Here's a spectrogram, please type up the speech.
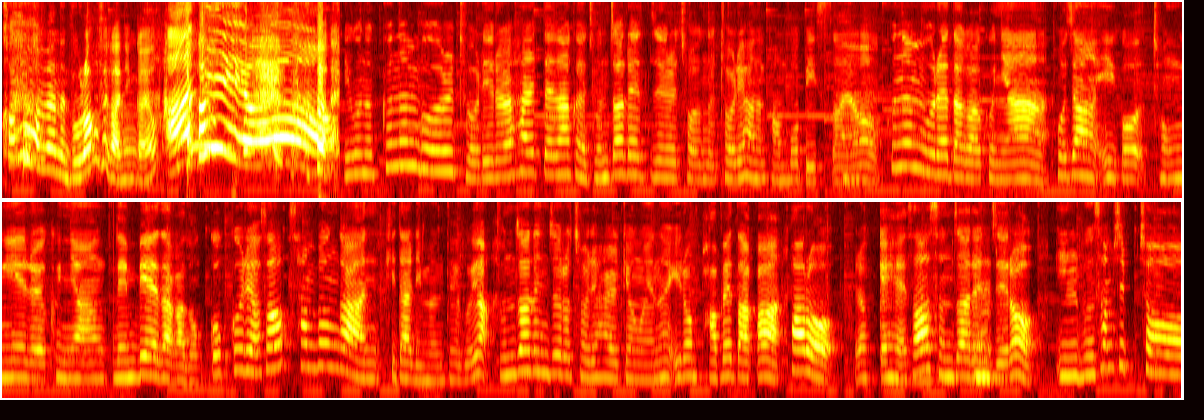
카레 하면은 노란색 아닌가요? 아니에요. 이거는 끄는 불 조리를 할 때나 그냥 전자레인지를 전- 조리하는 방법이 있어요. 끄는 물에다가 그냥 포장 이거 종이를 그냥 냄비에다가 넣고 끓여서 3분간 기다리면 되고요. 전자레인지로 조리할 경우에는 이런 밥에다가 바로 이렇게 해서 전자레인지로 1분 30초,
